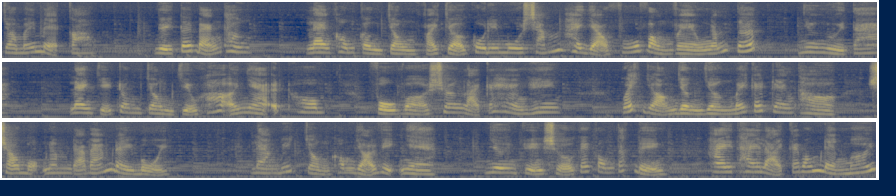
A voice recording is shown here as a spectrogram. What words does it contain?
cho mấy mẹ con nghĩ tới bản thân. Lan không cần chồng phải chở cô đi mua sắm hay dạo phố vòng vèo ngắm tết như người ta. Lan chỉ trông chồng chịu khó ở nhà ít hôm, phụ vợ sơn lại cái hàng hiên, quét dọn dần dần mấy cái trang thờ, sau một năm đã bám đầy bụi. Lan biết chồng không giỏi việc nhà, nhưng chuyện sửa cái công tắc điện hay thay lại cái bóng đèn mới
